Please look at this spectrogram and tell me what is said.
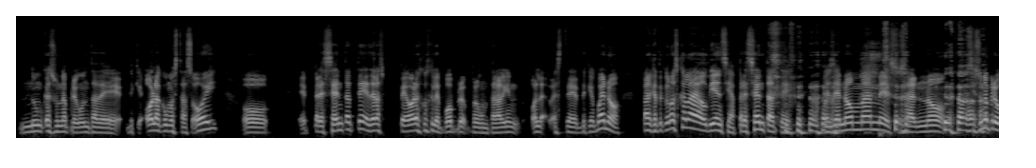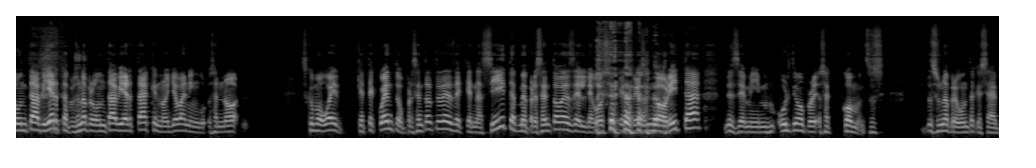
Nunca es una pregunta de, que, hola, ¿cómo estás hoy? O eh, preséntate. Es de las peores cosas que le puedo preguntar a alguien. este, de que, bueno, para que te conozca la audiencia, preséntate. Es de, no mames. O sea, no. Si es una pregunta abierta, pero es una pregunta abierta que no lleva ningún. O sea, no, es como, güey, ¿qué te cuento? Preséntate desde que nací, te, me presento desde el negocio que estoy haciendo ahorita, desde mi último proyecto, o sea, ¿cómo? Entonces, es una pregunta que sea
